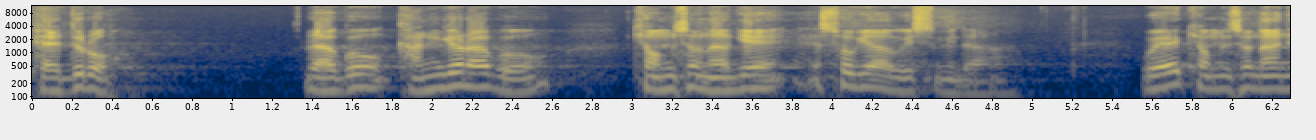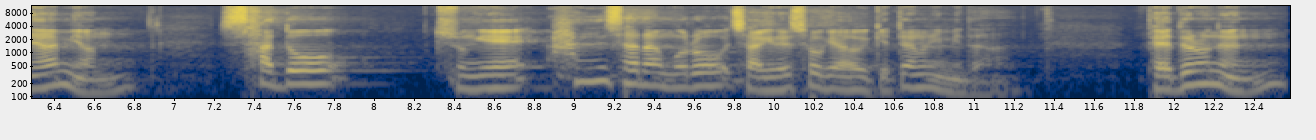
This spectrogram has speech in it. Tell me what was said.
베드로라고 간결하고 겸손하게 소개하고 있습니다. 왜 겸손하냐면 사도 중에 한 사람으로 자기를 소개하고 있기 때문입니다. 베드로는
